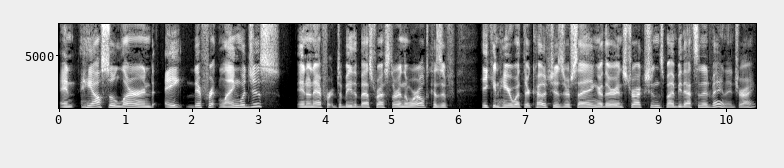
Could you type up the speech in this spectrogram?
And he also learned eight different languages in an effort to be the best wrestler in the world. Because if he can hear what their coaches are saying or their instructions, maybe that's an advantage, right?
